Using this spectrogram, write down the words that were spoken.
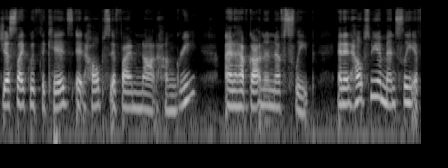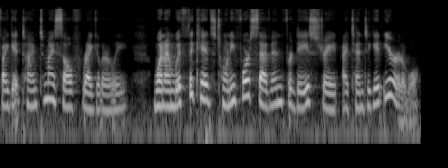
Just like with the kids, it helps if I'm not hungry and have gotten enough sleep. And it helps me immensely if I get time to myself regularly. When I'm with the kids 24 7 for days straight, I tend to get irritable.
